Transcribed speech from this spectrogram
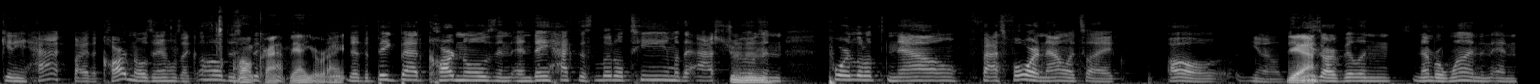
getting hacked by the Cardinals, and everyone's like, "Oh, this Oh big- crap! Yeah, you're right. the, the big bad Cardinals, and and they hacked this little team of the Astros, Mm-hmm. and poor little. Now, fast forward, now it's like oh, you know, Yeah. he's our villain number one, and and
